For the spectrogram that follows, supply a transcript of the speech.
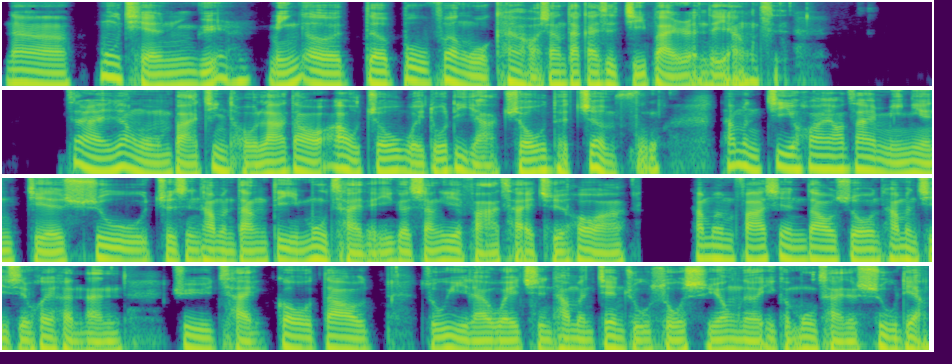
那目前名名额的部分，我看好像大概是几百人的样子。再来，让我们把镜头拉到澳洲维多利亚州的政府，他们计划要在明年结束，就是他们当地木材的一个商业伐采之后啊，他们发现到说，他们其实会很难。去采购到足以来维持他们建筑所使用的一个木材的数量，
